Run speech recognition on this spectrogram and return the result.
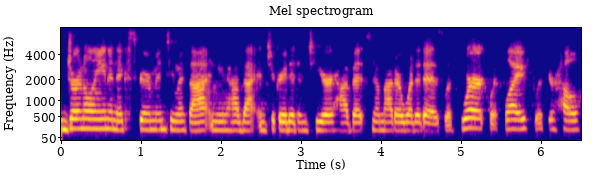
journaling and experimenting with that and you have that integrated into your habits, no matter what it is with work, with life, with your health.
